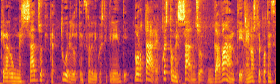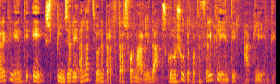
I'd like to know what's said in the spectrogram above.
creare un messaggio che catturi l'attenzione di questi clienti, portare questo messaggio davanti ai nostri potenziali clienti e spingerli all'azione per trasformarli da sconosciuti o potenziali clienti a clienti.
